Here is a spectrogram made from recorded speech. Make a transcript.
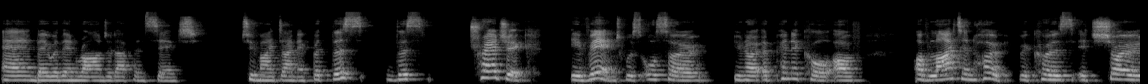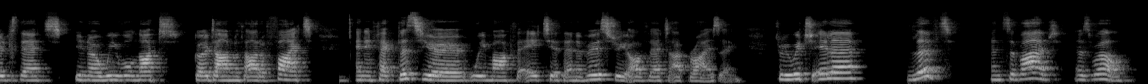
And they were then rounded up and sent to Majdanek. But this this tragic event was also you know a pinnacle of of light and hope because it showed that you know we will not go down without a fight and in fact this year we mark the 80th anniversary of that uprising through which ella lived and survived as well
